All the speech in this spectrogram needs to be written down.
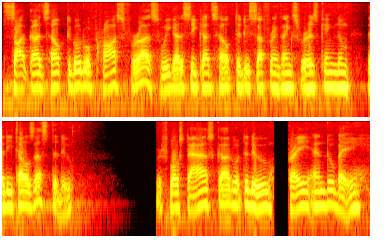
sought God's help to go to a cross for us. We got to seek God's help to do suffering things for His kingdom that He tells us to do. We're supposed to ask God what to do, pray and obey.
